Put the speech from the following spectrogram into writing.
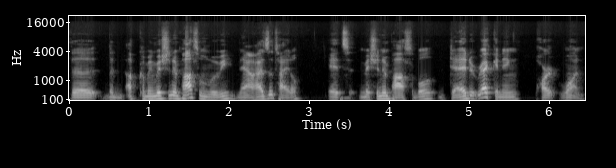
the the upcoming Mission Impossible movie now has a title. It's Mission Impossible: Dead Reckoning part one.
